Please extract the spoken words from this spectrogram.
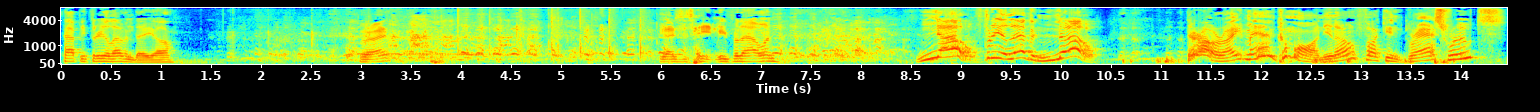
Happy 311 Day, y'all. Right? You guys just hate me for that one? No! 311, no! They're all right, man. Come on, you know, fucking grassroots.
